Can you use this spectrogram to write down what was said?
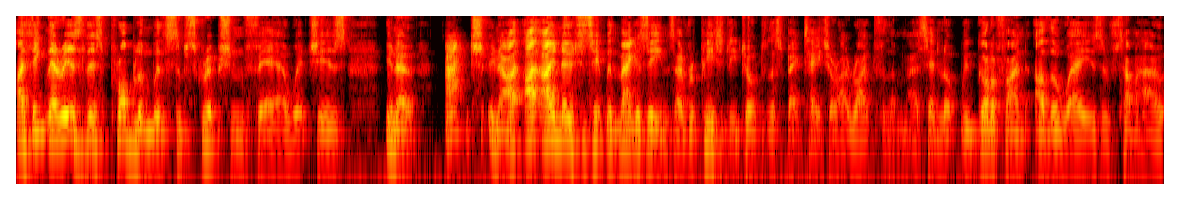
I think there is this problem with subscription fear, which is, you know, actually, you know, I, I notice it with magazines. I've repeatedly talked to the Spectator. I write for them. I said, look, we've got to find other ways of somehow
